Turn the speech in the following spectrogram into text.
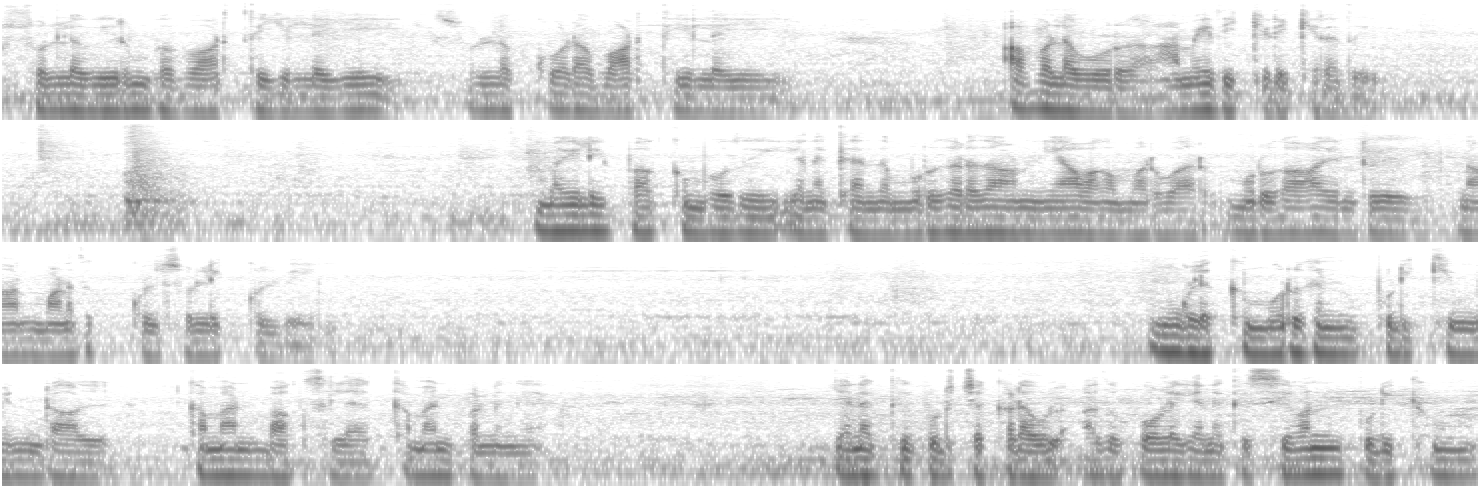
சொல்ல விரும்ப வார்த்தை இல்லையே சொல்லக்கூட வார்த்தை இல்லையே அவ்வளவு ஒரு அமைதி கிடைக்கிறது. மயிலை பார்க்கும்போது எனக்கு அந்த முருகர் தான் ஞாபகம் வருவார். முருகா என்று நான் மனதுக்குள் சொல்லிக்கொள்வேன் உங்களுக்கு முருகன் பிடிக்கும் என்றால் கமெண்ட் பாக்ஸில் கமெண்ட் பண்ணுங்கள் எனக்கு பிடிச்ச கடவுள் அதுபோல் எனக்கு சிவன் பிடிக்கும்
